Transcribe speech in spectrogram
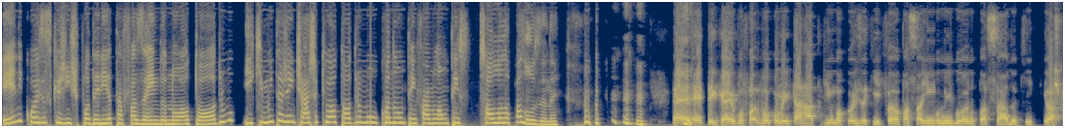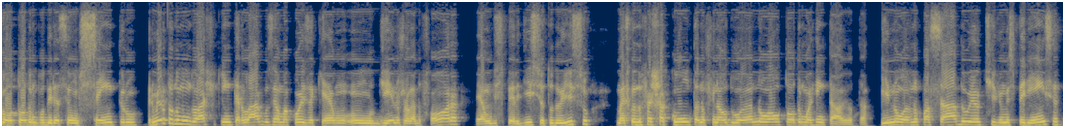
N coisas que a gente poderia estar tá fazendo no autódromo e que muita gente acha que o autódromo, quando não tem Fórmula 1, tem só o Lollapalooza, né? É, é eu vou, vou comentar rapidinho uma coisa que foi uma passagem comigo ano passado aqui. Eu acho que o autódromo poderia ser um centro. Primeiro, todo mundo acha que Interlagos é uma coisa que é um, um dinheiro jogado fora, é um desperdício, tudo isso. Mas quando fecha a conta no final do ano, o autódromo é rentável, tá? E no ano passado eu tive uma experiência,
